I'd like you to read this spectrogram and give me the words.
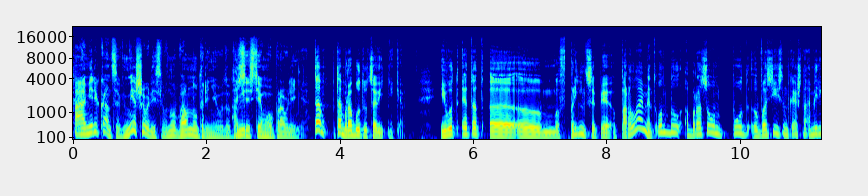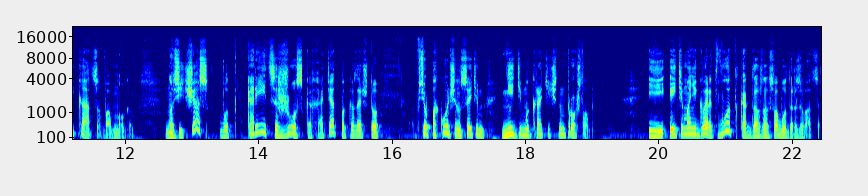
А американцы вмешивались во внутреннюю вот эту Они... систему управления? Там, там работают советники. И вот этот, э, эм, в принципе, парламент, он был образован под воздействием, конечно, американцев во многом. Но сейчас вот корейцы жестко хотят показать, что все покончено с этим недемократичным прошлым. И этим они говорят, вот как должна свобода развиваться.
